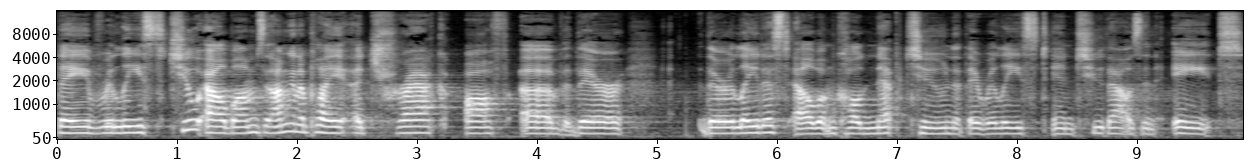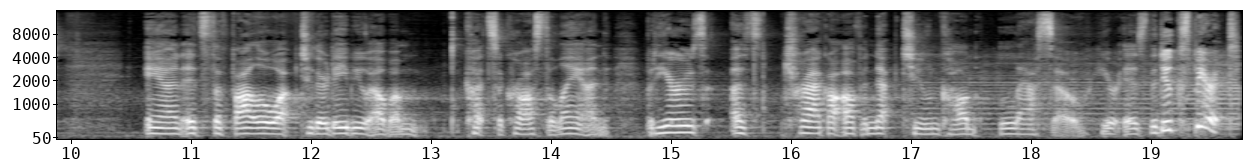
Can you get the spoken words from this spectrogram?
They've released two albums, and I'm going to play a track off of their their latest album called Neptune that they released in 2008, and it's the follow up to their debut album Cuts Across the Land. But here's a track off of Neptune called Lassoo. Here is the Duke Spirit.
